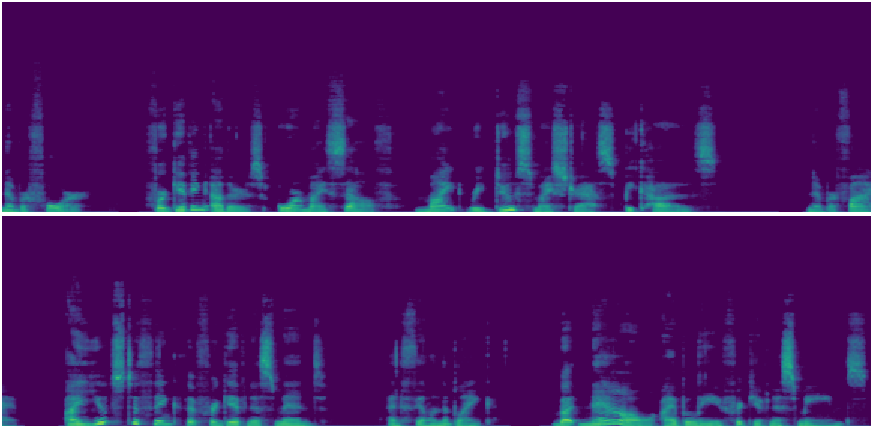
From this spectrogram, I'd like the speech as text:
Number four, forgiving others or myself might reduce my stress because. Number five, I used to think that forgiveness meant, and fill in the blank. But now I believe forgiveness means,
